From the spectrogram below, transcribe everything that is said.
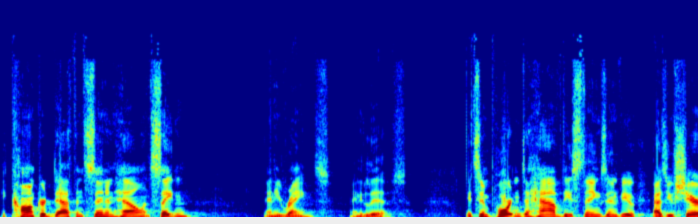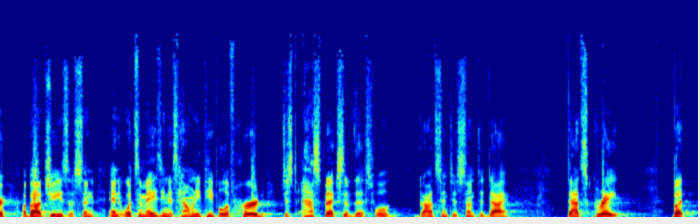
He conquered death and sin and hell and Satan, and he reigns and he lives. It's important to have these things in view as you share about Jesus. And, and what's amazing is how many people have heard just aspects of this. Well, God sent his son to die. That's great. But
